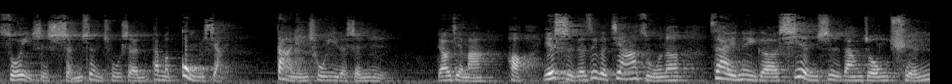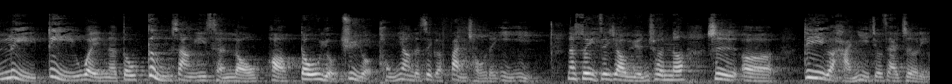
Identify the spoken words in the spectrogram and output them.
所以是神圣出身。他们共享大年初一的生日，了解吗？好，也使得这个家族呢，在那个县市当中，权力地位呢，都更上一层楼。哈，都有具有同样的这个范畴的意义。那所以这叫元春呢，是呃。第一个含义就在这里。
